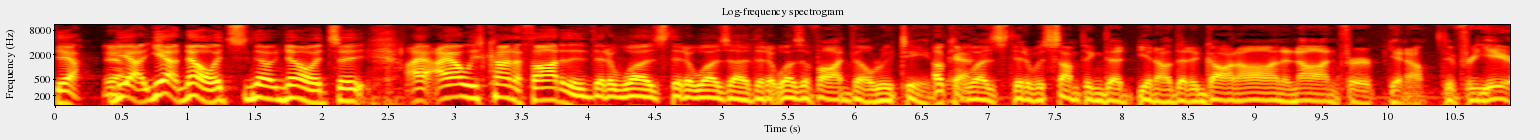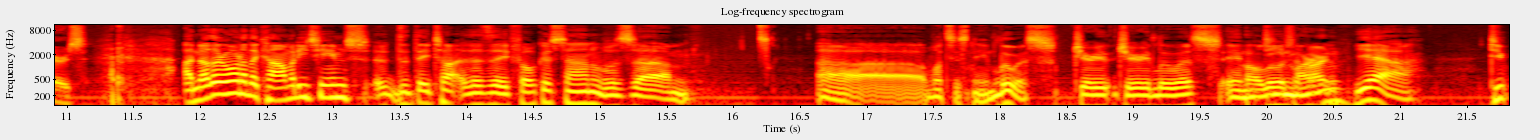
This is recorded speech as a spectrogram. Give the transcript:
Yeah. Yeah. yeah, yeah, No, it's no, no. It's a. I, I always kind of thought of it, that it was that it was a, that it was a vaudeville routine. That Okay. it was that it was something that you know that had gone on and on for you know for years. Another one of the comedy teams that they ta- that they focused on was um, uh, what's his name? Lewis, Jerry Jerry Lewis and Oh, Dean Lewis Martin. Martin? Yeah. Do you,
